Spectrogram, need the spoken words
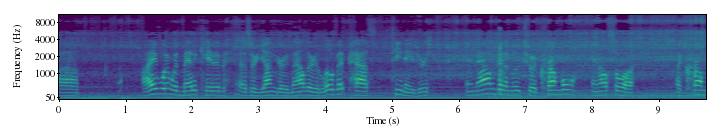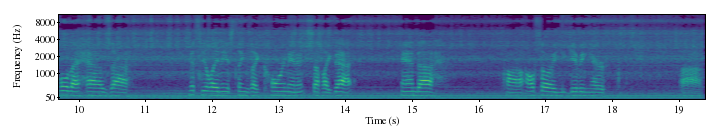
Uh, I went with medicated as they're younger. And now they're a little bit past teenagers. And now I'm going to move to a crumble and also a, a crumble that has uh, miscellaneous things like corn in it, stuff like that. And uh, uh, also you're giving your uh,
